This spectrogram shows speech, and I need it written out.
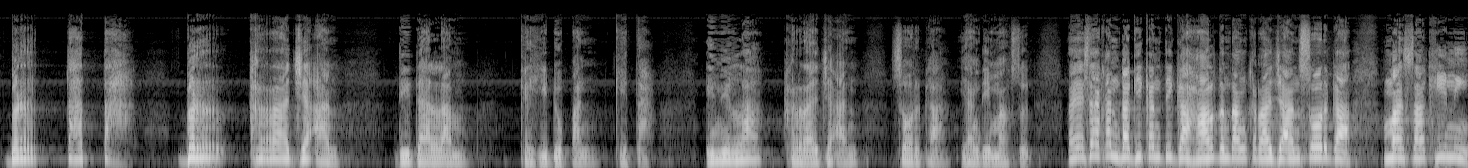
bertata, berkerajaan di dalam kehidupan kita. Inilah kerajaan sorga yang dimaksud. Nah, saya akan bagikan tiga hal tentang kerajaan sorga masa kini.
